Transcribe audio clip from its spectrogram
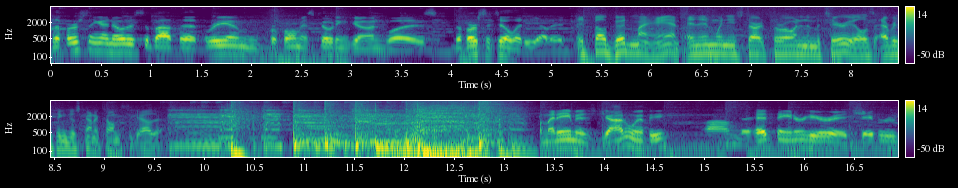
The first thing I noticed about the 3M Performance Coating Gun was the versatility of it. It felt good in my hand. And then when you start throwing in the materials, everything just kind of comes together. My name is John Wimpy. I'm the head painter here at Schaefer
